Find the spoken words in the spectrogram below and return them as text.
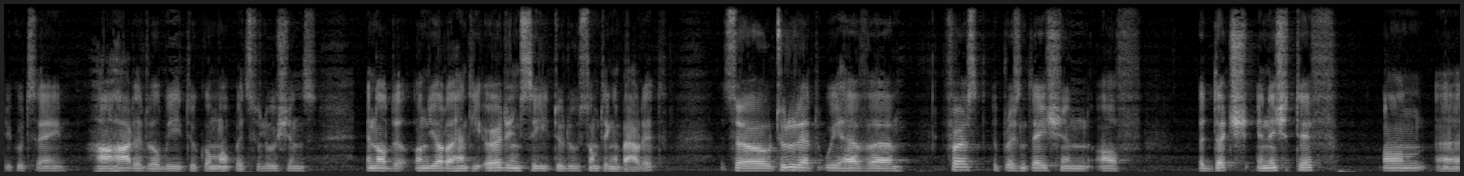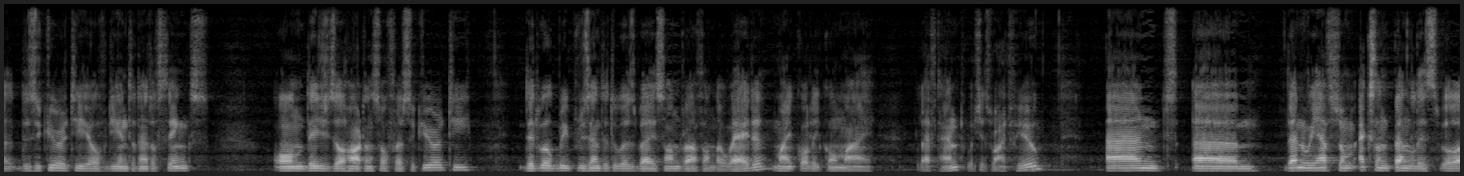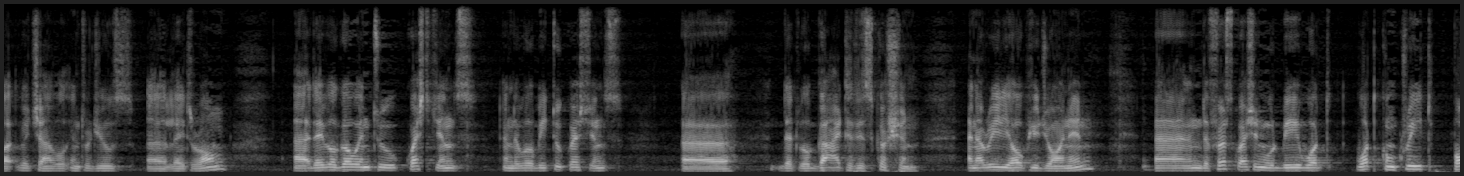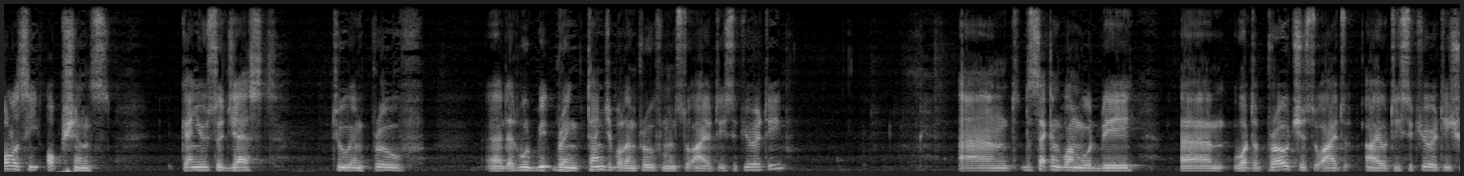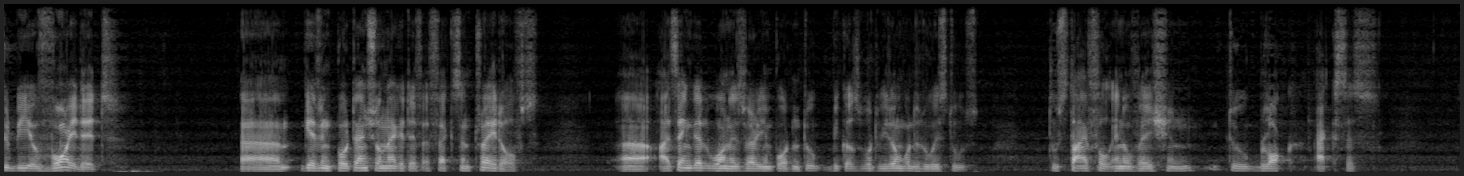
You could say how hard it will be to come up with solutions, and on the, on the other hand, the urgency to do something about it. So to do that, we have uh, first a presentation of a Dutch initiative on uh, the security of the Internet of Things, on digital hard and software security. That will be presented to us by Sandra van der Weijden, my colleague on my left hand, which is right for you. And um, then we have some excellent panelists, which I will introduce uh, later on. Uh, they will go into questions, and there will be two questions uh, that will guide the discussion. And I really hope you join in. And the first question would be, what, what concrete policy options can you suggest to improve, uh, that would be, bring tangible improvements to IoT security? And the second one would be um, what approaches to IoT security should be avoided, um, given potential negative effects and trade-offs. Uh, I think that one is very important too, because what we don't want to do is to, to stifle innovation, to block access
